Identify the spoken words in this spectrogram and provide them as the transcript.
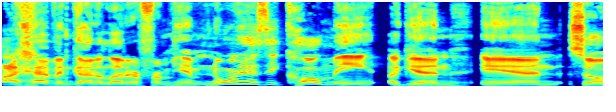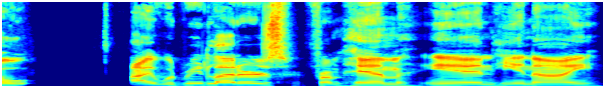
i haven't got a letter from him nor has he called me again and so I would read letters from him, and he and I,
